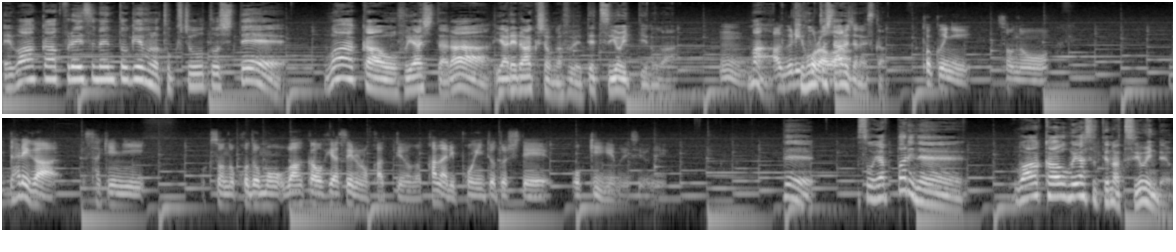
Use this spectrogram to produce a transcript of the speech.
えワーカープレイスメントゲームの特徴としてワーカーを増やしたらやれるアクションが増えて強いっていうのがうん。まあ基本としてあるじゃはないですか特にその誰が先にその子供ワーカーを増やせるのかっていうのがかなりポイントとして大きいゲームですよね。でそうやっぱりねワーカーを増やすっていうのは強いんだよ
